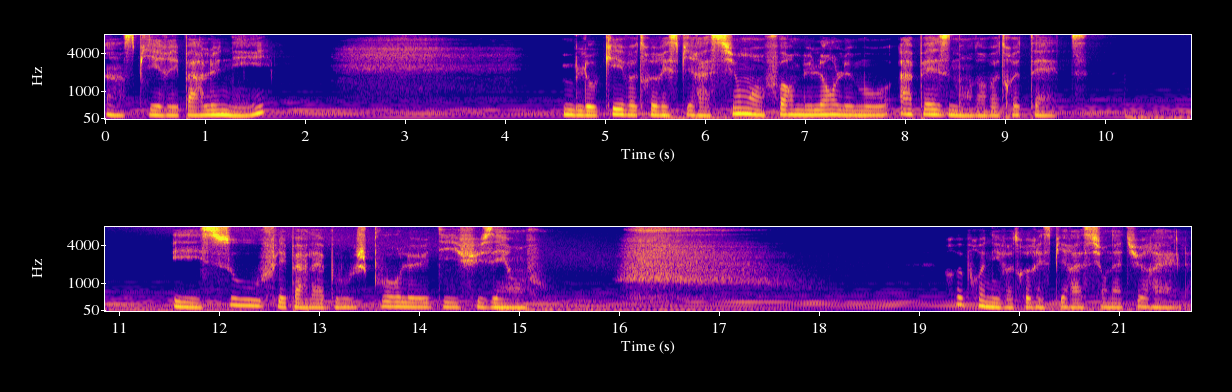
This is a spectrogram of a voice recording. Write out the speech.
Inspirez par le nez. Bloquez votre respiration en formulant le mot apaisement dans votre tête et soufflez par la bouche pour le diffuser en vous. Reprenez votre respiration naturelle.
